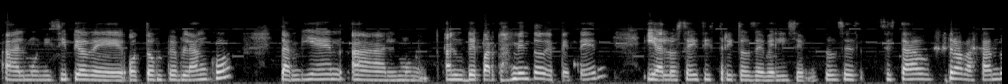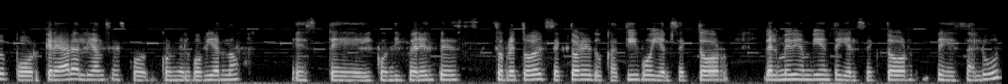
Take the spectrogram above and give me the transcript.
al municipio de Otompe Blanco, también al, al, departamento de Petén y a los seis distritos de Belice. Entonces, se está trabajando por crear alianzas con el gobierno este, y con diferentes, sobre todo el sector educativo y el sector del medio ambiente y el sector de salud,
